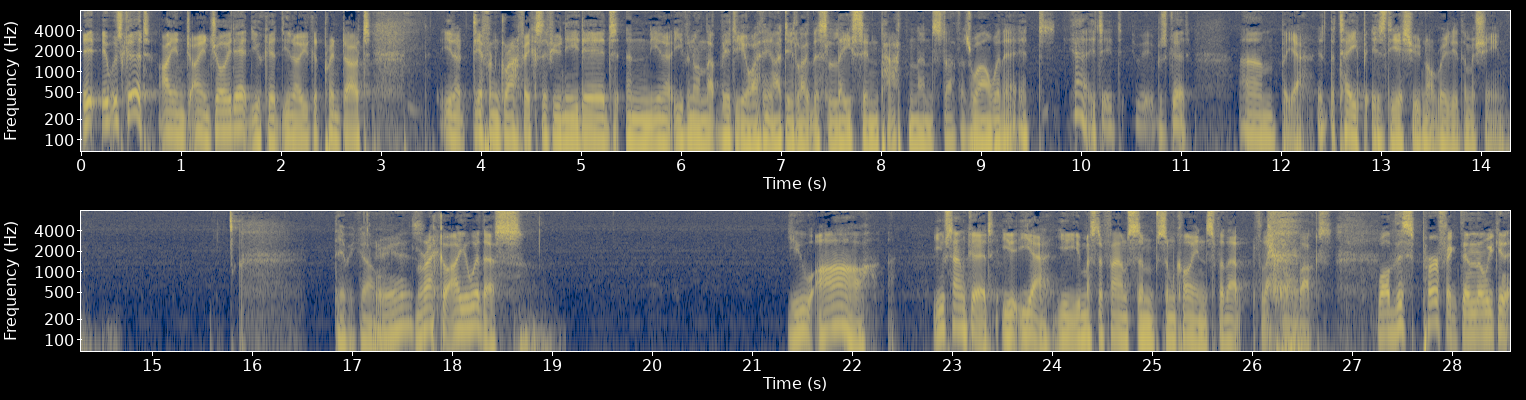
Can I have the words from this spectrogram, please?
it, it was good. I, en- I enjoyed it. You could you know you could print out you know different graphics if you needed, and you know even on that video, I think I did like this lace-in pattern and stuff as well with it. It yeah, it it, it was good. Um, but yeah, it, the tape is the issue, not really the machine. There we go. There he is. Mareko, are you with us? You are. You sound good. You, yeah, you, you must have found some, some coins for that for that phone box. Well, this is perfect. And then we can.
